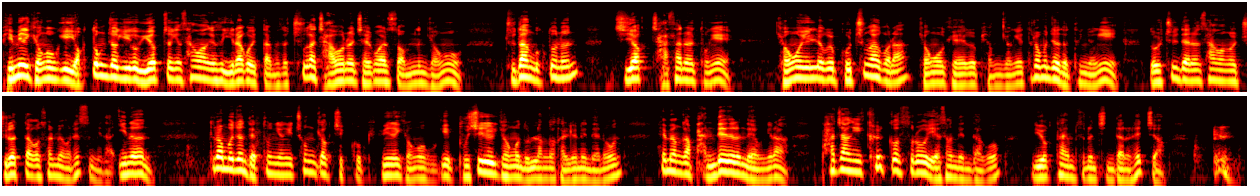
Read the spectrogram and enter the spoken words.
비밀 경호국이 역동적이고 위협적인 상황에서 일하고 있다면서 추가 자원을 제공할 수 없는 경우 주당국 또는 지역 자산을 통해 경호 인력을 보충하거나 경호 계획을 변경해 트럼프 전 대통령이 노출되는 상황을 줄였다고 설명을 했습니다. 이는 트럼프 전 대통령이 총격 직후 비밀 경호국이 부실 경호 논란과 관련해 내놓은 해명과 반대되는 내용이라 파장이 클 것으로 예상된다고 뉴욕타임스는 진단을 했죠.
